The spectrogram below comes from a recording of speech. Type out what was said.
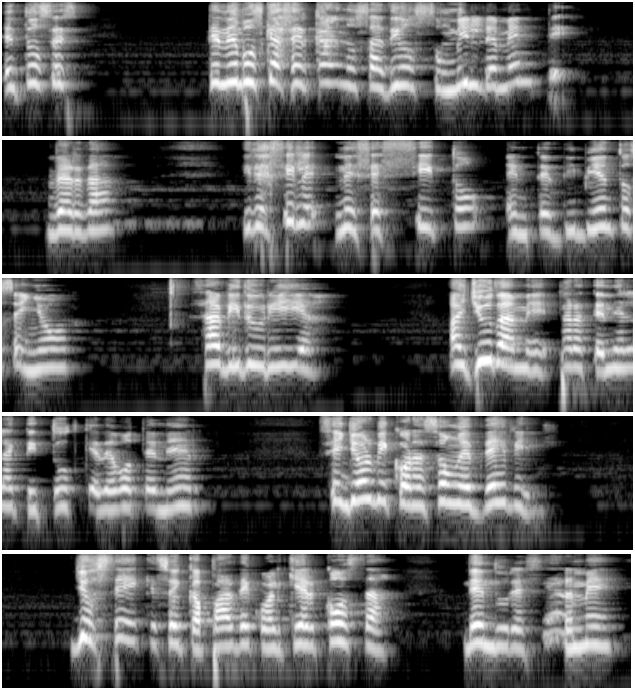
Entonces, tenemos que acercarnos a Dios humildemente, ¿verdad? Y decirle, necesito entendimiento, Señor, sabiduría. Ayúdame para tener la actitud que debo tener. Señor, mi corazón es débil. Yo sé que soy capaz de cualquier cosa, de endurecerme,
